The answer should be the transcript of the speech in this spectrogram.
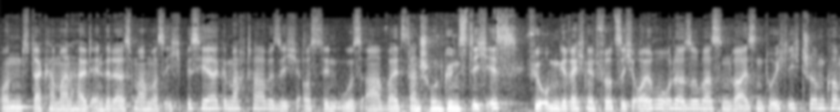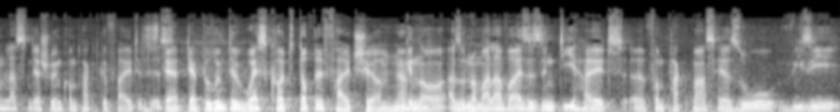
Und da kann man halt entweder das machen, was ich bisher gemacht habe, sich aus den USA, weil es dann schon günstig ist, für umgerechnet 40 Euro oder sowas einen weißen Durchlichtschirm kommen lassen, der schön kompakt gefaltet das ist. ist. Der, der berühmte Westcott Doppelfallschirm, ne? Genau, also normalerweise sind die halt äh, vom Packmaß her so, wie sie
